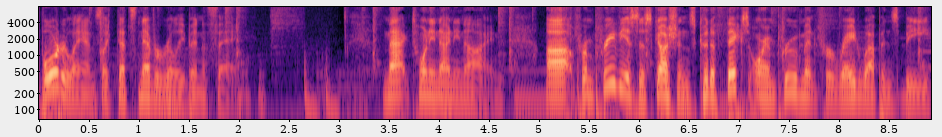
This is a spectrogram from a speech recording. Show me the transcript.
Borderlands. Like, that's never really been a thing. Mac 2099. Uh, from previous discussions, could a fix or improvement for raid weapons be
